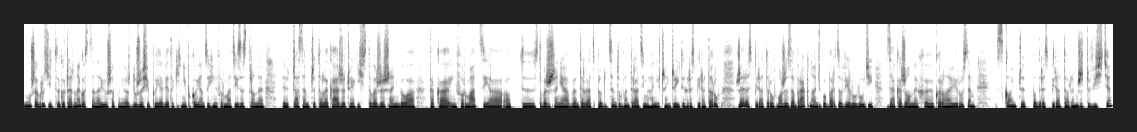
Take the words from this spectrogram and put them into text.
muszę wrócić do tego czarnego scenariusza, ponieważ dużo się pojawia takich niepokojących informacji ze strony y, czasem czy to lekarzy, czy jakichś stowarzyszeń. Była taka informacja od y, Stowarzyszenia Wentylacji, Producentów Wentylacji Mechanicznej, czyli tych respiratorów, że respiratorów może zabraknąć, bo bardzo wielu ludzi zakażonych y, koronawirusem skończy pod respiratorem. Rzeczywiście?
